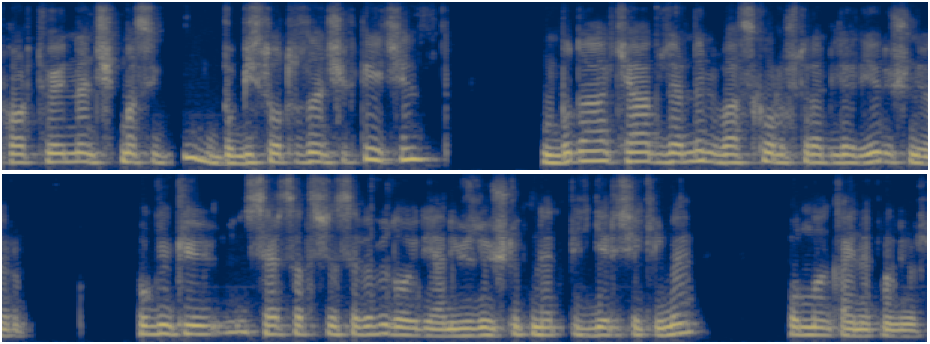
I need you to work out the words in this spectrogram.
portföyünden çıkması bu BIST 30'dan çıktığı için bu da kağıt üzerinde bir baskı oluşturabilir diye düşünüyorum. Bugünkü sert satışın sebebi de oydu. Yani %3'lük net bir geri çekilme bundan kaynaklanıyor.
